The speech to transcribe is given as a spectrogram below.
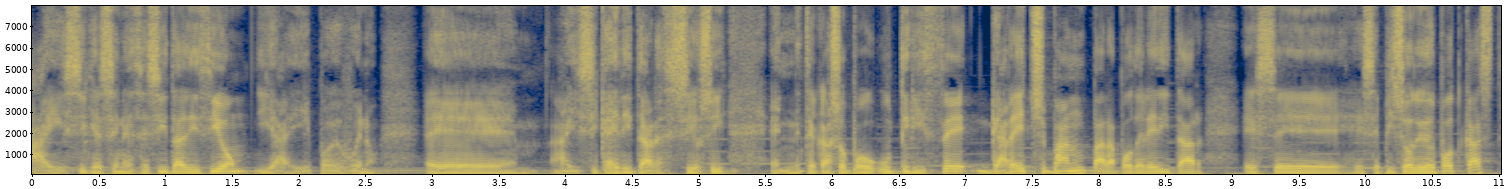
ahí sí que se necesita edición y ahí pues bueno, eh, ahí sí que editar sí o sí. En este caso pues utilicé GarageBand para poder editar ese, ese episodio de podcast,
